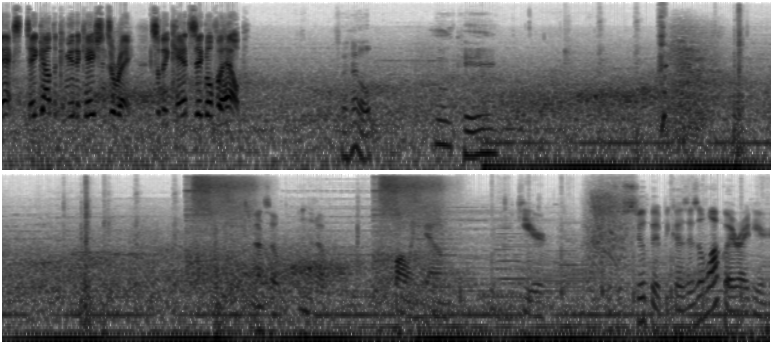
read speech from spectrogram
Next, take out the communications array so they can't signal for help. For help? Okay. I also ended up falling down here. Which is stupid because there's a walkway right here.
